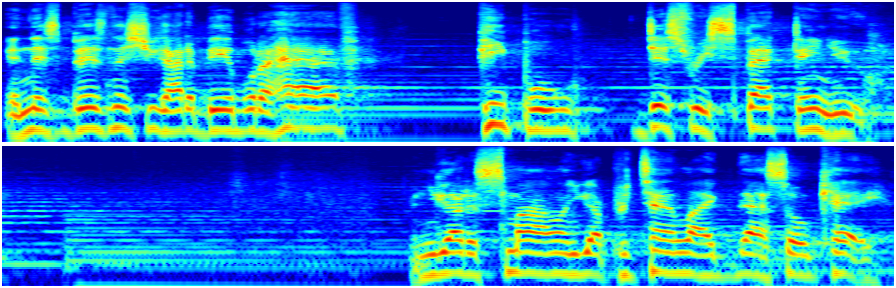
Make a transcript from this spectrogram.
In this business, you got to be able to have people disrespecting you. And you got to smile and you got to pretend like that's okay.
